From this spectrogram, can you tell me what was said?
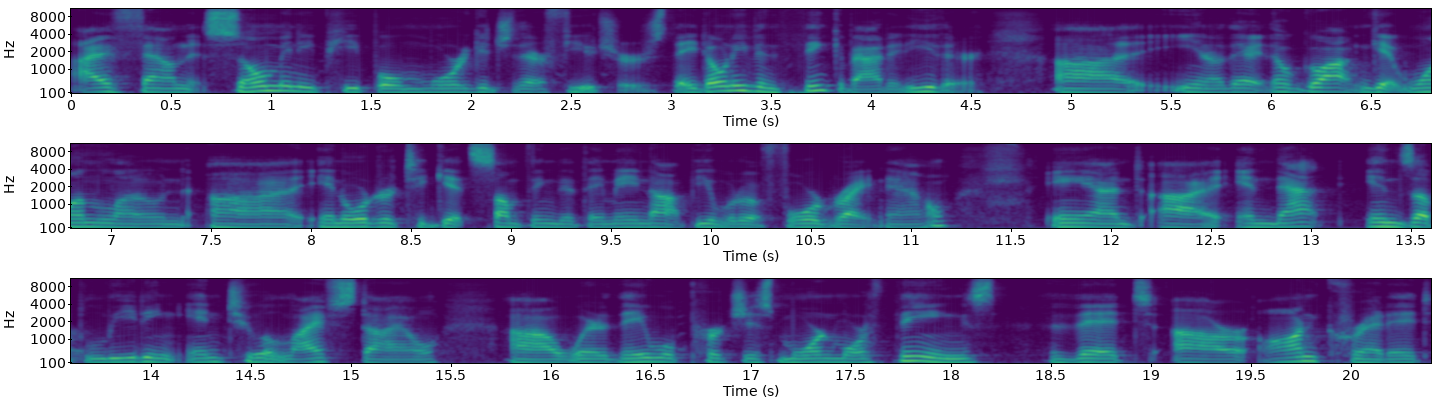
I've found that so many people mortgage their futures. They don't even think about it either. Uh, you know, they, they'll go out and get one loan uh, in order to get something that they may not be able to afford right now, and uh, and that ends up leading into a lifestyle uh, where they will purchase more and more things that are on credit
